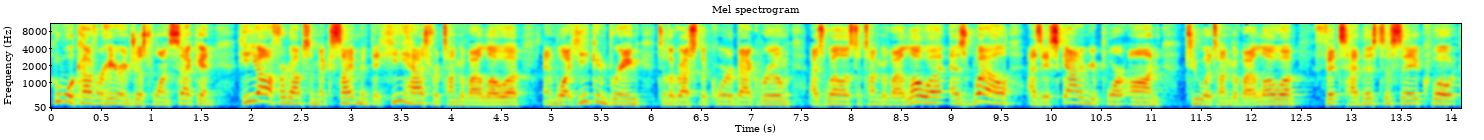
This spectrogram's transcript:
who we'll cover here in just one second, he offered up some excitement that he has for Tagovailoa and what he can bring to the rest of the quarterback room, as well as to Tagovailoa, as well as a scouting report on Tua Tagovailoa. Fitz had this to say, quote,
